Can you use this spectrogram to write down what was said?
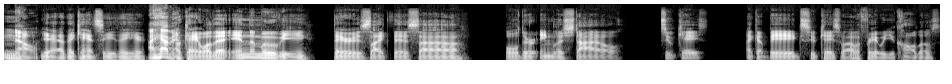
No, Yeah, they can't see, they hear. I haven't. Okay, well, the, in the movie, there is like this uh older English style suitcase, like a big suitcase. Well, I forget what you call those.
